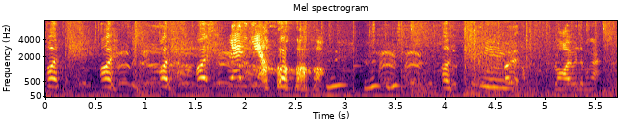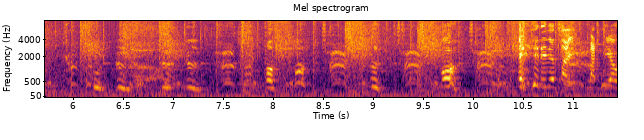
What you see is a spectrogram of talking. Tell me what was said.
โอ้ย โอ้ย โอ้ย โอ้ยแย่เยี่ยวโอ้ยอืม ลอยไปเลยมึงอะอืมอืมอืมอืมโอ้ยโอ้ยอืมโอ้ยเอ้ยนี่จะใส่บัตรเดียว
